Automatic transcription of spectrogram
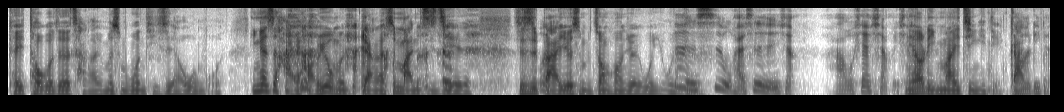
可以透过这个场合，有没有什么问题是要问我？应该是还好，因为我们两个是蛮直接的，就是本来有什么状况就会问一问。但是我还是很想，好，我现在想一下，你要离麦近一点，干，离麦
